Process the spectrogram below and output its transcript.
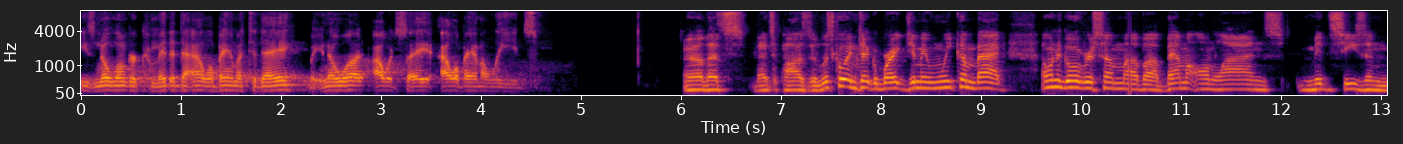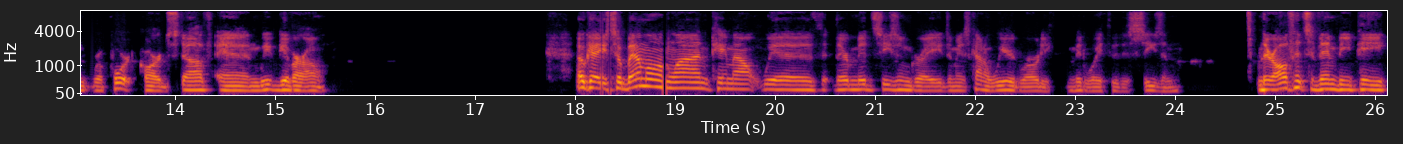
He's no longer committed to Alabama today, but you know what? I would say Alabama leads. Well, that's that's positive. Let's go ahead and take a break, Jimmy. When we come back, I want to go over some of uh, Bama Online's midseason report card stuff, and we give our own. Okay, so Bama Online came out with their midseason grades. I mean, it's kind of weird. We're already midway through this season. Their offensive MVP,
